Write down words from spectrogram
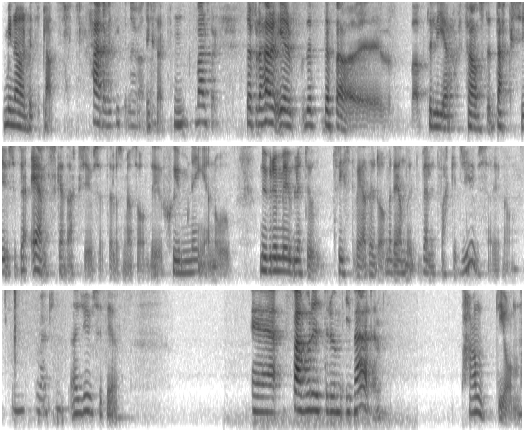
Min arbetsplats. Här där vi sitter nu alltså. Exakt. Mm. Varför? Därför det här är det, detta eh, ateljéfönster, dagsljuset. Jag älskar dagsljuset. Eller som jag sa, det är skymningen. Och nu är det mulet och trist väder idag men det är ändå ett väldigt vackert ljus här inne. Så, Verkligen. ja, ljuset är... Eh, favoritrum i världen? Pantheon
